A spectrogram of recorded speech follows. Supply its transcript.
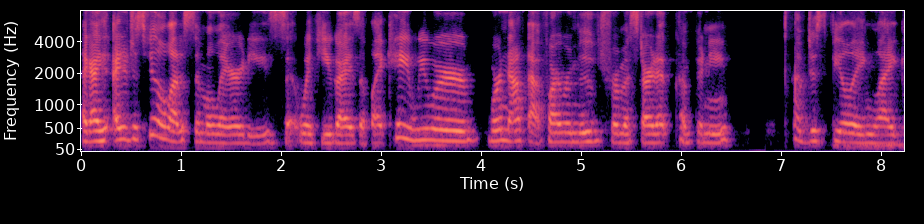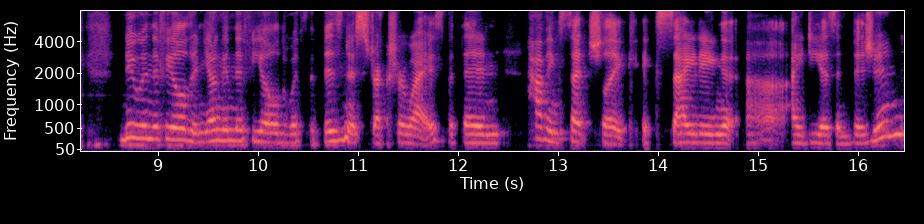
like, I, I just feel a lot of similarities with you guys of like, hey, we were, we're not that far removed from a startup company of just feeling like new in the field and young in the field with the business structure wise but then having such like exciting uh, ideas and vision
